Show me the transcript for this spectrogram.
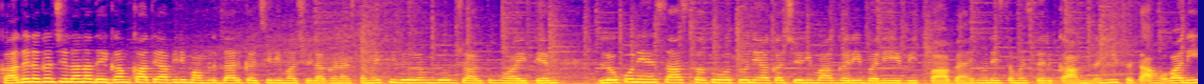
ગાંધીનગર જિલ્લાના દહેગામ ખાતે આવેલી મામલતદાર કચેરીમાં છેલ્લા ઘણા સમયથી લોરમલોર ચાલતું હોય તેમ લોકોને અહેસાસ થતો હતો અને આ કચેરીમાં ગરીબ અને વિધવા બહેનોને સમયસર કામ નહીં થતા હોવાની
